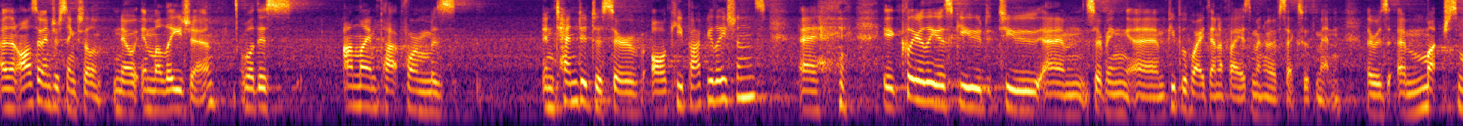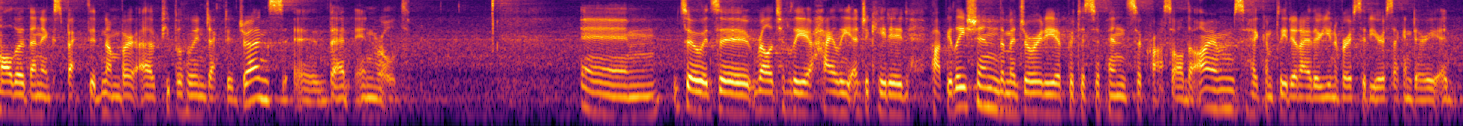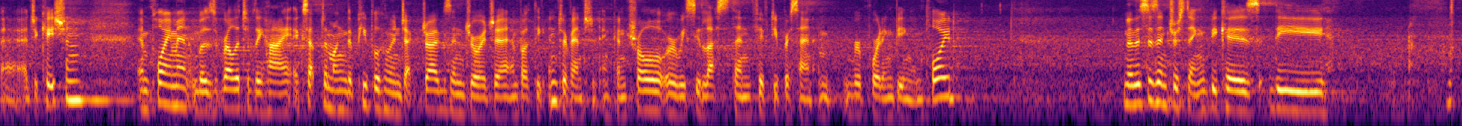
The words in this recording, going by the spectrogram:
And then also interesting to note, in Malaysia, well this online platform was intended to serve all key populations. Uh, it clearly is skewed to um, serving um, people who identify as men who have sex with men. There was a much smaller than expected number of people who injected drugs uh, that enrolled. Um, so it's a relatively highly educated population. The majority of participants across all the arms had completed either university or secondary ed, uh, education. Employment was relatively high, except among the people who inject drugs in Georgia in both the intervention and control, where we see less than 50% reporting being employed. Now this is interesting because the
